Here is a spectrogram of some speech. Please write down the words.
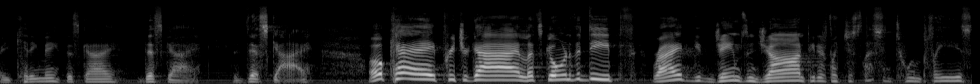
Are you kidding me? This guy, this guy, this guy. Okay, preacher guy, let's go into the deep, right? James and John, Peter's like, just listen to him, please.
